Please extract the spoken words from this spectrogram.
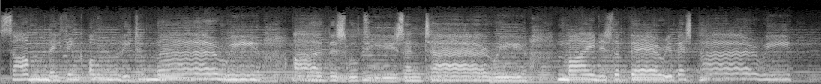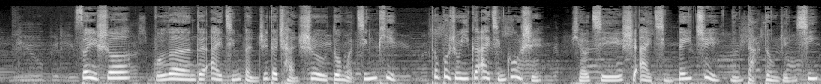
Some may think only to marry, others will tease and tarry. Mine is the very best parry. 所以说，不论对爱情本质的阐述多么精辟，都不如一个爱情故事，尤其是爱情悲剧，能打动人心。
